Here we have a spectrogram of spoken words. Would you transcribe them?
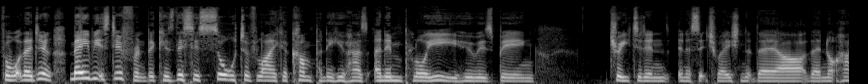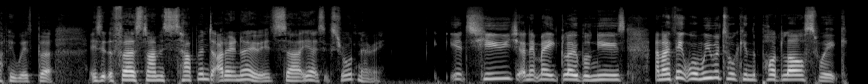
for what they're doing. Maybe it's different because this is sort of like a company who has an employee who is being treated in in a situation that they are they're not happy with. But is it the first time this has happened? I don't know. It's uh, yeah, it's extraordinary. It's huge and it made global news. And I think when we were talking the pod last week,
